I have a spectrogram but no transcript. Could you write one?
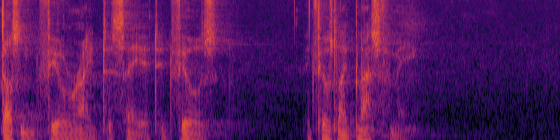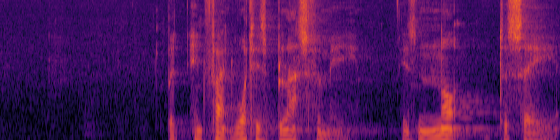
doesn't feel right to say it. It feels, it feels like blasphemy. But in fact, what is blasphemy is not to say,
